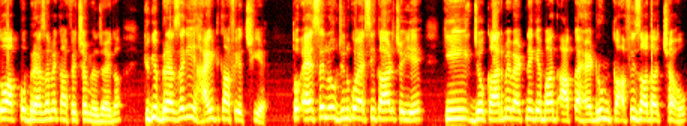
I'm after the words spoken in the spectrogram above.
तो आपको ब्रेजा में काफ़ी अच्छा मिल जाएगा, क्योंकि ब्रेजा की हाइट काफ़ी अच्छी है। तो ऐसे लोग जिनको ऐसी कार चाहिए कि जो कार में बैठने के बाद आपका हेडरूम काफ़ी ज़्यादा अच्छा हो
